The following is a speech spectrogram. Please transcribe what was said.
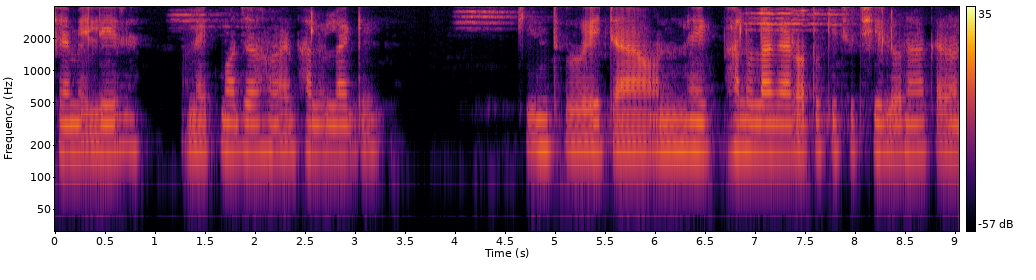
ফ্যামিলির অনেক মজা হয়, ভালো লাগে। কিন্তু এটা অনেক ভালো লাগার অত কিছু ছিল না, কারণ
